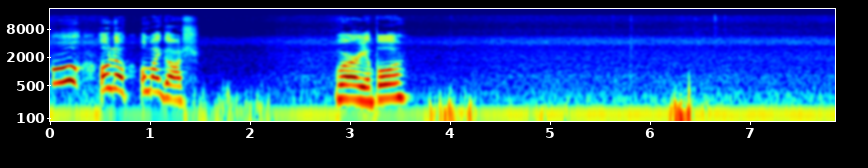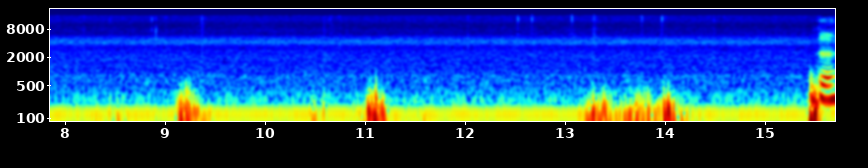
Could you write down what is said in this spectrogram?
Oh, oh no, oh my gosh. Where are you, boy? Okay.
